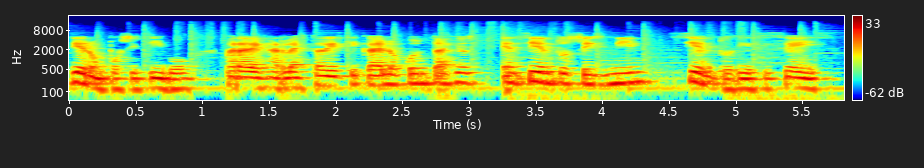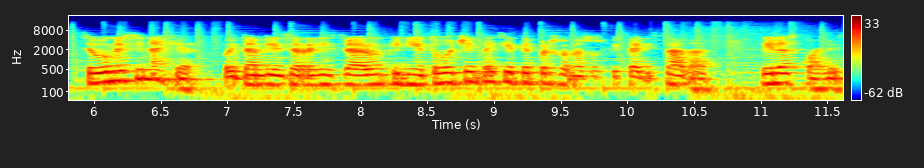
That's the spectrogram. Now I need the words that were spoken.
dieron positivo, para dejar la estadística de los contagios en 106.116. Según el SINAGER, hoy también se registraron 587 personas hospitalizadas, de las cuales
